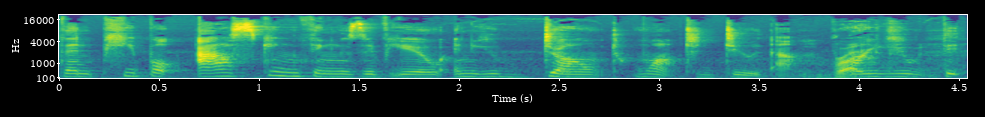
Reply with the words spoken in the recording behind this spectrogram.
than people asking things of you and you don't want to do them or Right. you th-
